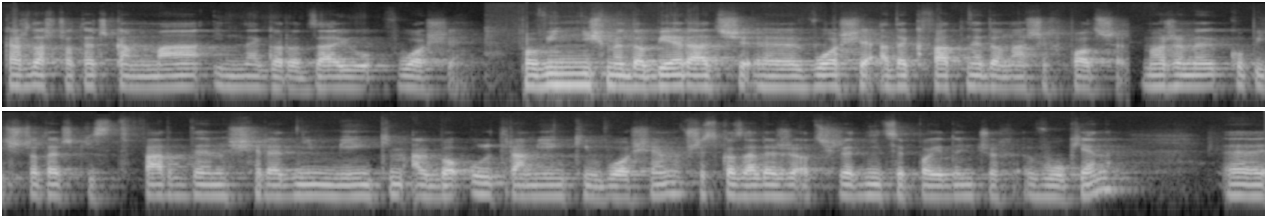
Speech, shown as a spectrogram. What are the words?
Każda szczoteczka ma innego rodzaju włosie. Powinniśmy dobierać e, włosie adekwatne do naszych potrzeb. Możemy kupić szczoteczki z twardym, średnim, miękkim albo ultra miękkim włosiem. Wszystko zależy od średnicy pojedynczych włókien. E,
